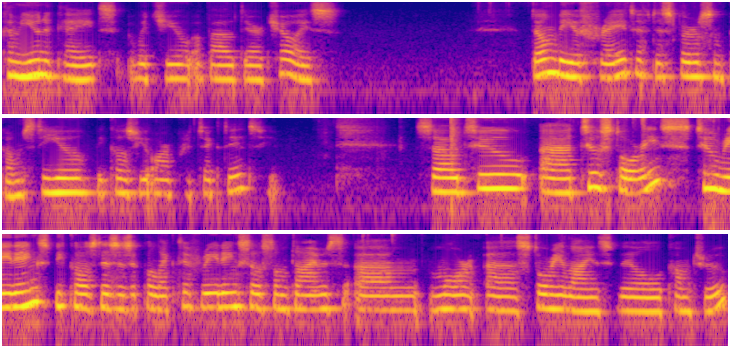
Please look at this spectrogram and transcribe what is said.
communicate with you about their choice. Don't be afraid if this person comes to you because you are protected. So two, uh, two stories, two readings, because this is a collective reading, so sometimes um, more uh, storylines will come true.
